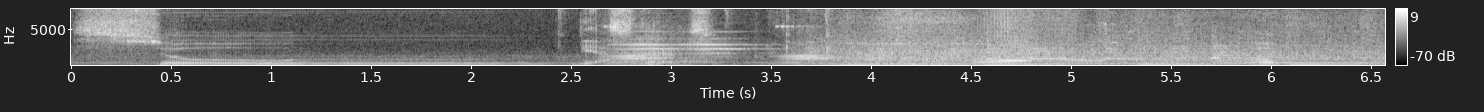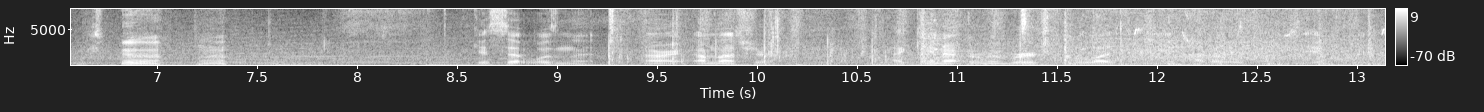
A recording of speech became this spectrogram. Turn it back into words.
So, yes, there it is. Oh. Guess that wasn't it. Alright, I'm not sure. I cannot remember for the life of me how to open the upgrade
